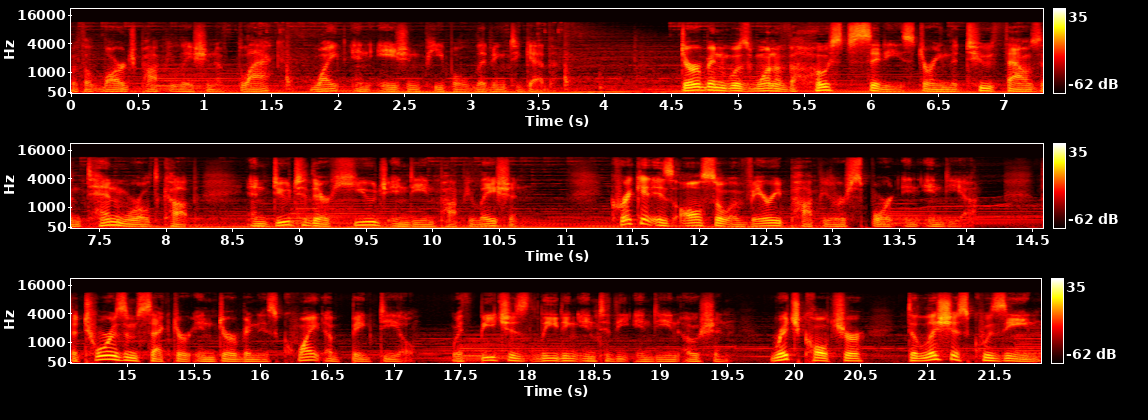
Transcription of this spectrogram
with a large population of black, white, and Asian people living together. Durban was one of the host cities during the 2010 World Cup and due to their huge Indian population. Cricket is also a very popular sport in India. The tourism sector in Durban is quite a big deal, with beaches leading into the Indian Ocean, rich culture, delicious cuisine,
